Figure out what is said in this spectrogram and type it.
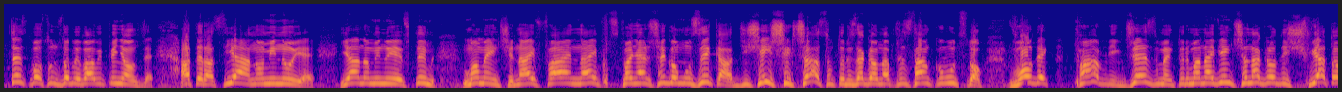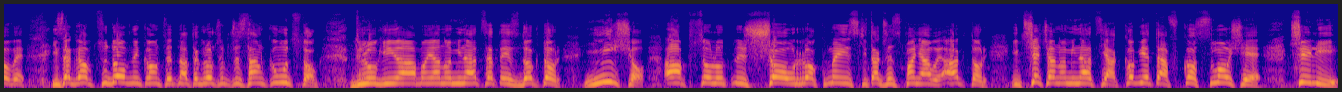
w ten sposób zdobywały pieniądze. A teraz ja nominuję, ja nominuję w tym momencie najfa, najwspanialszego muzyka dzisiejszych czasów, który zagrał na przystanku Woodstock, Włodek Pawlik, jazzman, który ma największe nagrody światowe i zagrał cudowny koncert na tegorocznym przystanku Woodstock. Drugi, a moja nominacja to jest doktor Misio, absolutny show rock męski, także wspaniały aktor. I trzecia nominacja, kobieta w kosmosie, czyli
